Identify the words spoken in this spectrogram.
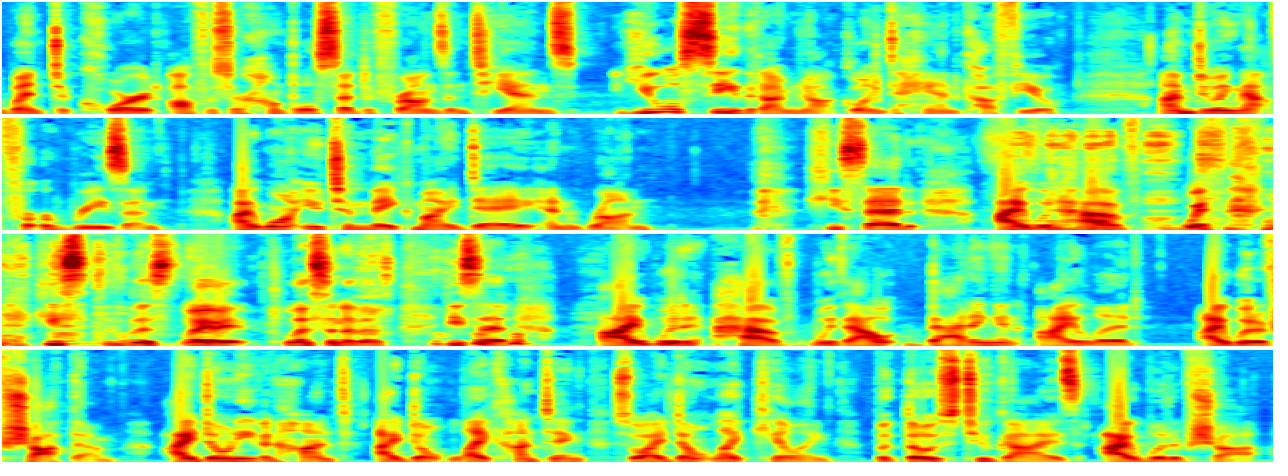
went to court, Officer Humple said to Frans and Tienz, You will see that I'm not going to handcuff you. I'm doing that for a reason. I want you to make my day and run. He said, I would have with he's this wait, wait, listen to this. He said, I would have without batting an eyelid I would have shot them. I don't even hunt. I don't like hunting, so I don't like killing. But those two guys, I would have shot.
